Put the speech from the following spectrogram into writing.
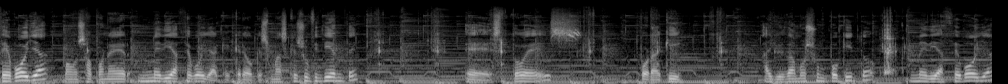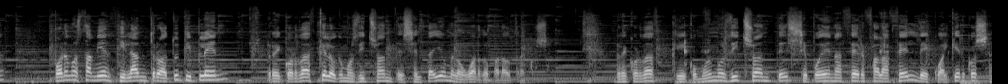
cebolla, vamos a poner media cebolla que creo que es más que suficiente. Esto es por aquí ayudamos un poquito, media cebolla. Ponemos también cilantro a tutiplén. Recordad que lo que hemos dicho antes, el tallo me lo guardo para otra cosa. Recordad que como hemos dicho antes, se pueden hacer falafel de cualquier cosa,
